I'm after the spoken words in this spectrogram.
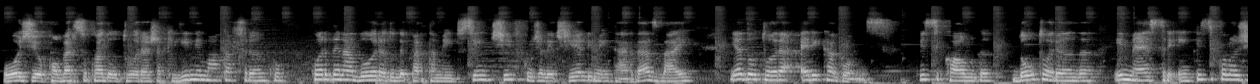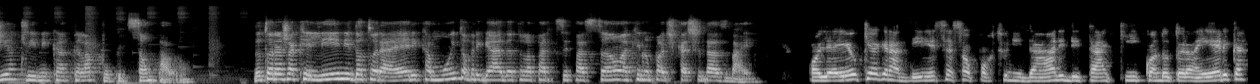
Hoje eu converso com a doutora Jaqueline Mota Franco, coordenadora do Departamento Científico de Alergia Alimentar da ASBAI, e a doutora Érica Gomes, psicóloga, doutoranda e mestre em psicologia clínica pela PUC de São Paulo. Doutora Jaqueline e doutora Érica, muito obrigada pela participação aqui no podcast da ASBAI. Olha, eu que agradeço essa oportunidade de estar aqui com a doutora Érica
